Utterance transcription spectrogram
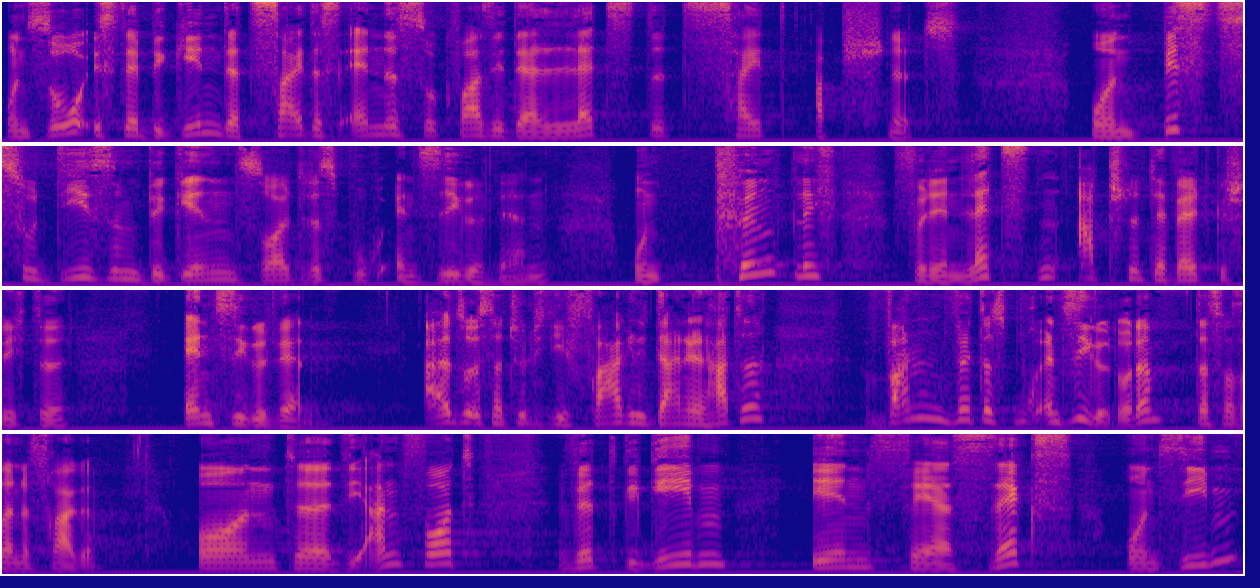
Und so ist der Beginn der Zeit des Endes so quasi der letzte Zeitabschnitt. Und bis zu diesem Beginn sollte das Buch entsiegelt werden und pünktlich für den letzten Abschnitt der Weltgeschichte entsiegelt werden. Also ist natürlich die Frage, die Daniel hatte, wann wird das Buch entsiegelt, oder? Das war seine Frage. Und äh, die Antwort wird gegeben in Vers 6 und 7.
